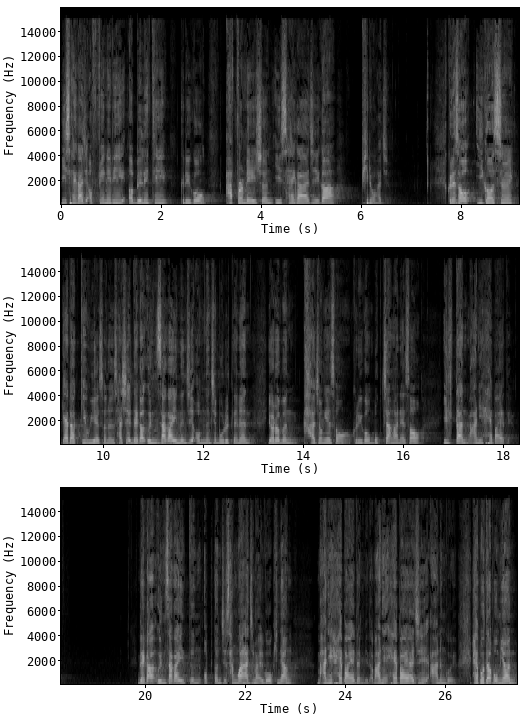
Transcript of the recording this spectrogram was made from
이 세 가지 affinity, ability, 그리고 affirmation 이 세 가지가 필요하죠. 그래서 이것을 깨닫기 위해서는 사실 내가 은사가 있는지 없는지 모를 때는 여러분 가정에서 그리고 목장 안에서 일단 많이 해봐야 돼요. 내가 은사가 있든 없든지 상관하지 말고 그냥 많이 해봐야 됩니다. 많이 해봐야지 아는 거예요. 해보다 보면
